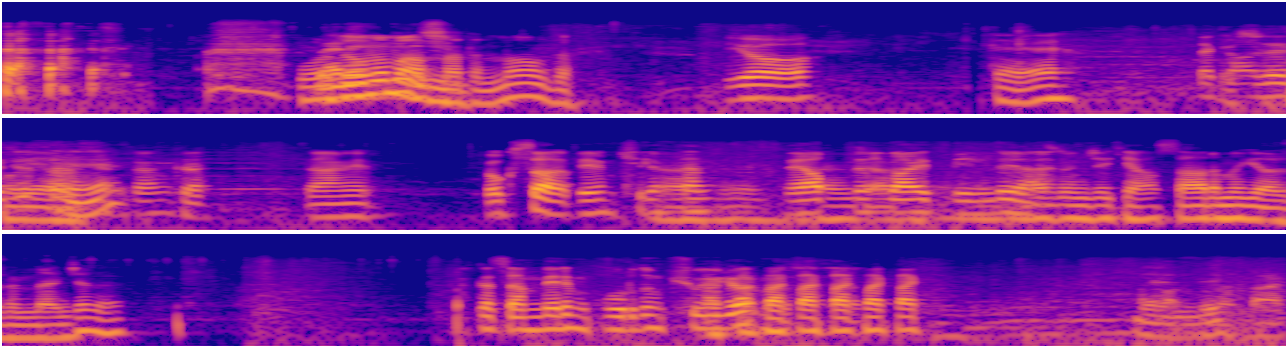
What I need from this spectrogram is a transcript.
Vurduğumu mu anladın? Ne oldu? Yo. Ee, Tek Eşi ADC sensin kanka. Yani yoksa benim kilimden ya, ne yaptığım ben- gayet belli Az yani. önceki hasarımı gördüm bence de. Kanka sen benim vurduğum Q'yu bak bak bak bak bak bak. beğendi. Bak.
